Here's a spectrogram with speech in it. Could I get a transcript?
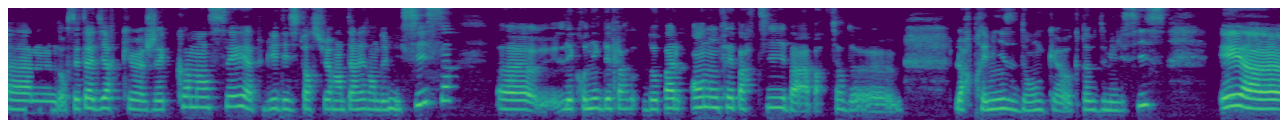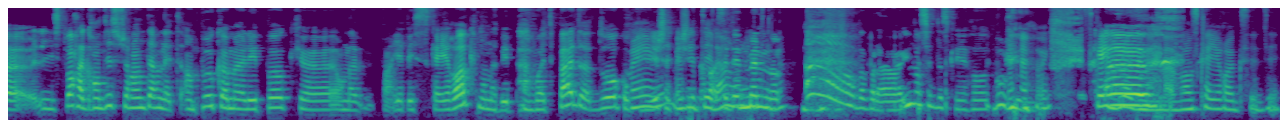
euh, donc, c'est-à-dire que j'ai commencé à publier des histoires sur Internet en 2006. Euh, les chroniques des fleurs d'opale en ont fait partie bah, à partir de leur prémisse, donc euh, octobre 2006. Et l'histoire a grandi sur Internet, un peu comme à l'époque, on il y avait Skyrock, mais on n'avait pas Wattpad, donc on publiait chaque mais j'étais là. C'était le même. Ah, bah voilà, une ancienne de Skyrock. Bonjour. Skyrock, avant Skyrock, c'était.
